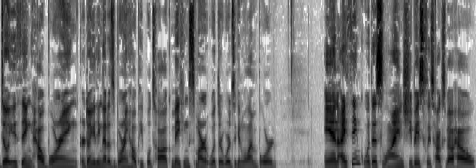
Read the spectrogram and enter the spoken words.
don't you think how boring, or don't you think that it's boring how people talk, making smart with their words again while I'm bored? And I think with this line, she basically talks about how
